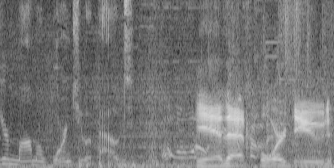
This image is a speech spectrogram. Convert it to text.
Your mama warned you about. Yeah, that poor dude.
